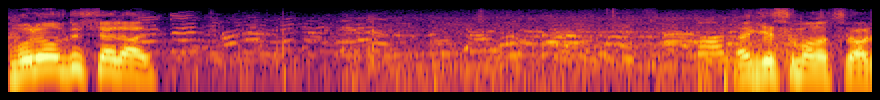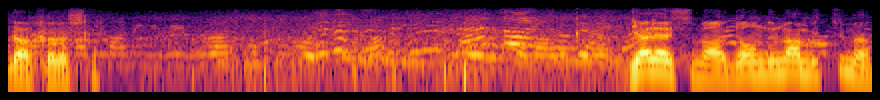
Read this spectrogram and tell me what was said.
Vuruldu Selay. Egesi molası verdi arkadaşlar. Gel Esma dondurman bitti mi?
